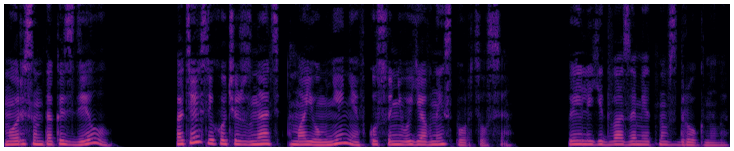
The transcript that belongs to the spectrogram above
Моррисон так и сделал. Хотя, если хочешь знать мое мнение, вкус у него явно испортился. Элли едва заметно вздрогнула.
